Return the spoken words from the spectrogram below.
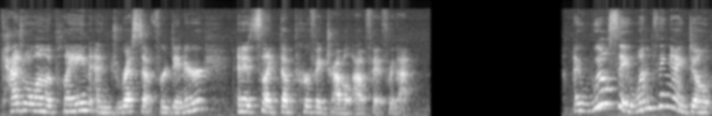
casual on the plane and dressed up for dinner and it's like the perfect travel outfit for that. I will say one thing I don't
